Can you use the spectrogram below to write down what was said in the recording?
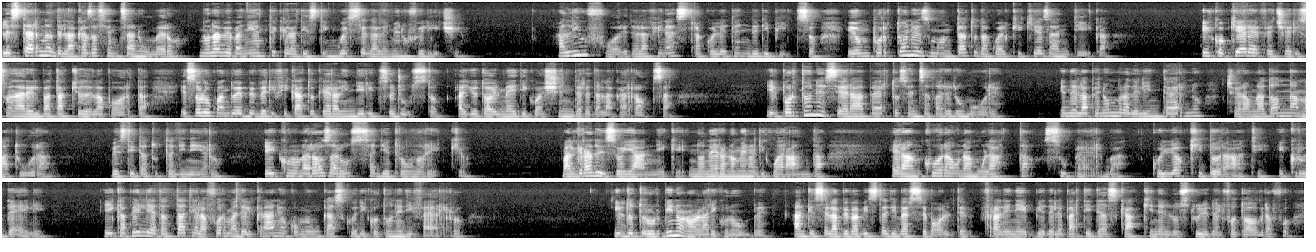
L'esterno della casa senza numero non aveva niente che la distinguesse dalle meno felici. All'infuori della finestra con le tende di pizzo e un portone smontato da qualche chiesa antica. Il cocchiere fece risuonare il batacchio della porta e solo quando ebbe verificato che era l'indirizzo giusto aiutò il medico a scendere dalla carrozza. Il portone si era aperto senza fare rumore e nella penombra dell'interno c'era una donna matura, vestita tutta di nero e con una rosa rossa dietro un orecchio. Malgrado i suoi anni, che non erano meno di quaranta, era ancora una mulatta superba, con gli occhi dorati e crudeli, e i capelli adattati alla forma del cranio come un casco di cotone di ferro. Il dottor Urbino non la riconobbe, anche se l'aveva vista diverse volte fra le nebbie delle partite a scacchi nello studio del fotografo,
